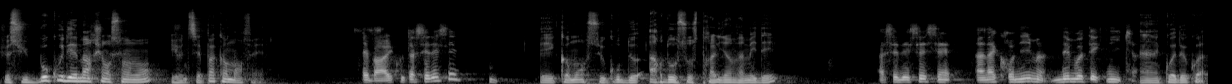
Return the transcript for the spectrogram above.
Je suis beaucoup démarché en ce moment et je ne sais pas comment faire. Eh ben, écoute ACDC. Et comment ce groupe de hardos australiens va m'aider? ACDC, c'est un acronyme mnémotechnique. Un quoi de quoi?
